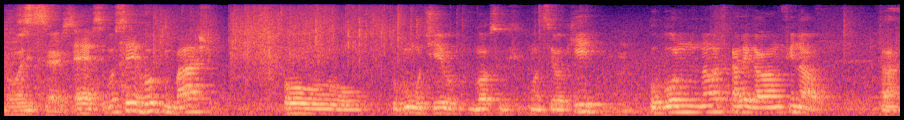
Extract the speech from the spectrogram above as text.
No alicerce. É, se você errou aqui embaixo, ou algum motivo, igual que aconteceu aqui, o bolo não vai ficar legal lá no final, tá?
